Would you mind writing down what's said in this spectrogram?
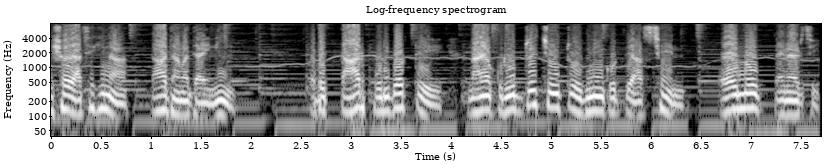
বিষয় আছে কিনা তা জানা যায়নি। তবে তার পরিবর্তে নায়ক রুদ্রের চরিত্রে অভিনয় করতে আসছেন অর্ণব ব্যানার্জি,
